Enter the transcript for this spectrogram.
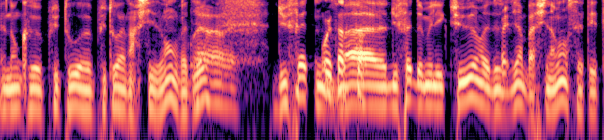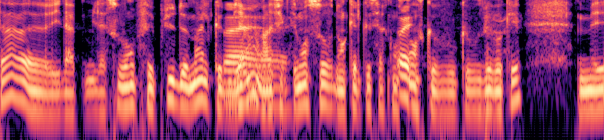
Et donc euh, plutôt, euh, plutôt anarchisant, on va dire. Ouais. Du fait, Oui, ça, bah, ça. du fait de mes lectures et de se dire, bah, finalement, cet État, euh, il, a, il a souvent fait plus de mal que de bien, Alors, ouais. effectivement, sauf dans quelques circonstances que, vous, que vous évoquez. Mais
